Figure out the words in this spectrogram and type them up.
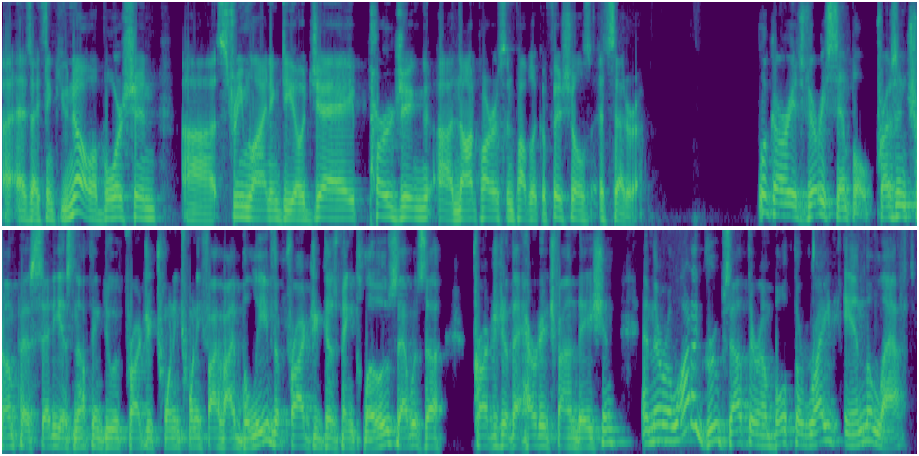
uh, as I think you know, abortion, uh, streamlining DOJ, purging uh, nonpartisan public officials, et cetera. Look, Ari, it's very simple. President Trump has said he has nothing to do with Project 2025. I believe the project has been closed. That was a project of the Heritage Foundation. And there are a lot of groups out there on both the right and the left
